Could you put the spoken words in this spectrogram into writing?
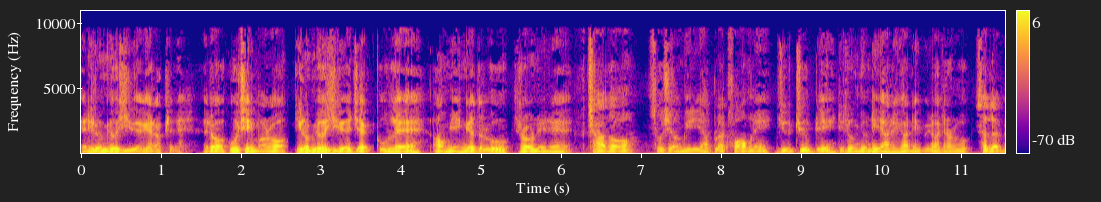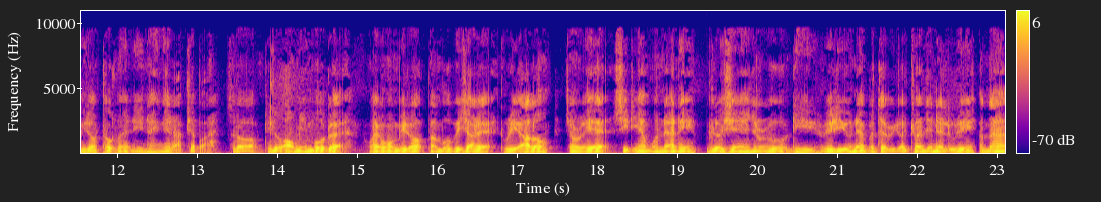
အဲဒီလိုမျိုးရည်ရွယ်ခဲ့တာဖြစ်တယ်အဲ့တော့အခုချိန်မှာတော့ဒီလိုမျိုးရည်ရွယ်ချက်ကိုလည်းအောင်မြင်ခဲ့သလိုကျွန်တော်တို့အနေနဲ့အခြားသော social media platform တွေ YouTube တွေဒီလိုမျိုးနေရာတွေကနေပြီးတော့ကျွန်တော်တို့ဆက်လက်ပြီးတော့ထုတ်လွှင့်နေနိုင်ခဲ့တာဖြစ်ပါတယ်ဆိုတော့ဒီလိုအောင်မြင်မှုအတွက်ဝိုင်းဝန်းပြီးတော့ပံ့ပိုးပေးကြတဲ့လူတွေအားလုံး ကျွန်တော်တို့ရဲ့ CDM ဝန်ထမ်းတွေပြီးလို့ရှိရင်ကျွန်တော်တို့ဒီရေဒီယိုနဲ့ပတ်သက်ပြီးတော့ကျွမ်းကျင်တဲ့လူတွေအတန်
